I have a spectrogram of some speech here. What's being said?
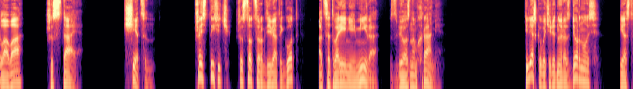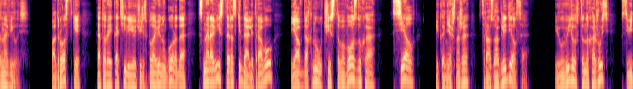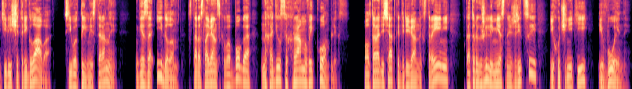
Глава шестая. Щецин. 6649 год от сотворения мира в звездном храме. Тележка в очередной раз дернулась и остановилась. Подростки, которые катили ее через половину города, сноровисто раскидали траву, я вдохнул чистого воздуха, сел и, конечно же, сразу огляделся и увидел, что нахожусь в святилище Триглава с его тыльной стороны, где за идолом старославянского бога находился храмовый комплекс, полтора десятка деревянных строений, в которых жили местные жрецы, их ученики и воины.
